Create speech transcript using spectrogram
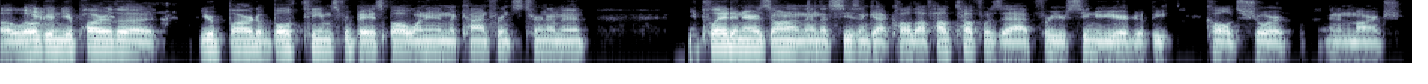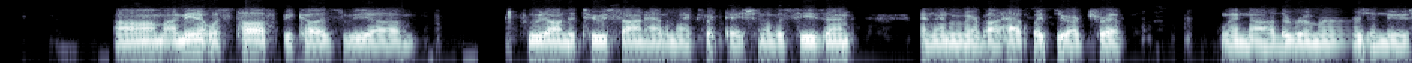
Uh, Logan, yeah. you're part of the you're part of both teams for baseball, winning the conference tournament. You played in Arizona, and then the season got called off. How tough was that for your senior year to be called short and in March? Um, I mean, it was tough because we uh, flew down to Tucson having the expectation of a season, and then we were about halfway through our trip when uh, the rumors and news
